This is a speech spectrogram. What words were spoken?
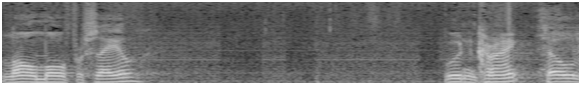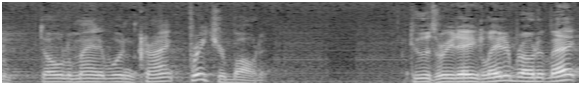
lawnmower for sale. Wouldn't crank. Told, told the man it wouldn't crank. Preacher bought it. Two or three days later, brought it back.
